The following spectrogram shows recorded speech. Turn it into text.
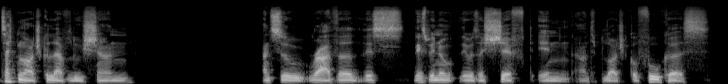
technological evolution. And so rather this there's been a, there was a shift in anthropological focus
